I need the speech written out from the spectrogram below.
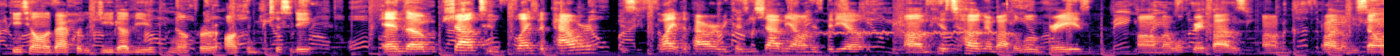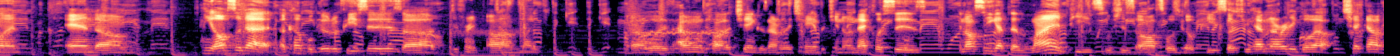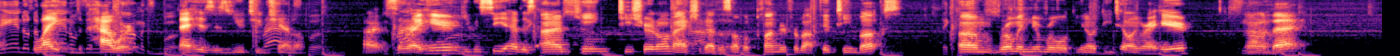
Detail on the back with the GW, you know, for authenticity. And um, shout out to Flight the Power. It's Flight the Power because he shot me out on his video. Um, he was talking about the Wolf Grays. Um, my Wolf Gray 5 is um, probably to be selling. And um, he also got a couple good pieces, uh, different um, like uh, what is I won't call it a chain because not really a chain, but you know necklaces. And also he got the lion piece, which is also a dope piece. So if you haven't already, go out check out Flight the Power. That is his YouTube channel. Alright, so right here, you can see I have this I'm King t-shirt on. I actually got this off of Plunder for about 15 bucks. Um, Roman numeral, you know, detailing right here. On the back,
